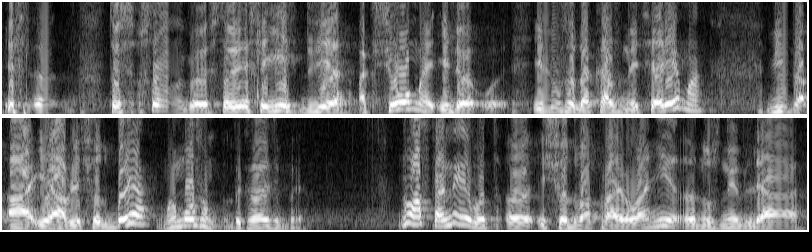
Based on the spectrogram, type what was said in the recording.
Если, то есть что он говорит? Что если есть две аксиомы или, или уже доказанная теорема, вида А и А влечет Б, мы можем доказать Б. Ну, остальные вот э, еще два правила, они э, нужны для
